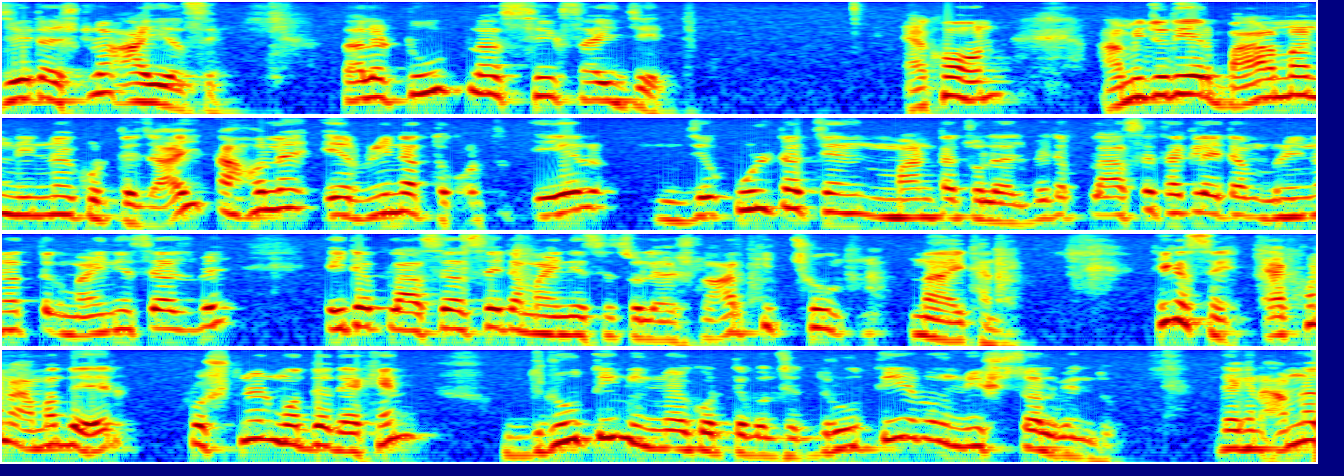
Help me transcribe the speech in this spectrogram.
জেড আসলো আই আছে। তাহলে two plus six I Z এখন আমি যদি এর বার মান নির্ণয় করতে যাই, তাহলে এর ঋণাত্মক, অর্থাৎ এর যে উল্টা চেঞ্জ মানটা চলে আসবে, এটা প্লাসে থাকলে এটা ঋণাত্মক মাইনাসে আসবে, এইটা প্লাসে আছে এটা মাইনাসে চলে আসলো, আর কিচ্ছু না এখানে। ঠিক আছে? এখন আমাদের প্রশ্নের মধ্যে দেখেন, দ্রুতি নির্ণয় করতে বলছে, দ্রুতি এবং নিশ্চল বিন্দু। দেখেন, আমরা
